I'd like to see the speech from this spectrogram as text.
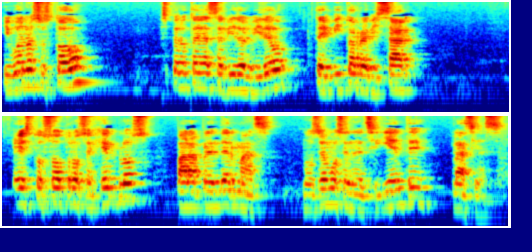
Y bueno, eso es todo. Espero te haya servido el video. Te invito a revisar estos otros ejemplos para aprender más. Nos vemos en el siguiente. Gracias.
